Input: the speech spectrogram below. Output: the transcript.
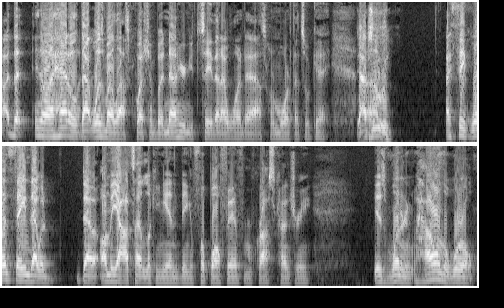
Uh, that you know, I had a, that was my last question, but now hearing you say that, I wanted to ask one more, if that's okay. Absolutely. I think one thing that would that on the outside looking in, being a football fan from across the country, is wondering how in the world,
